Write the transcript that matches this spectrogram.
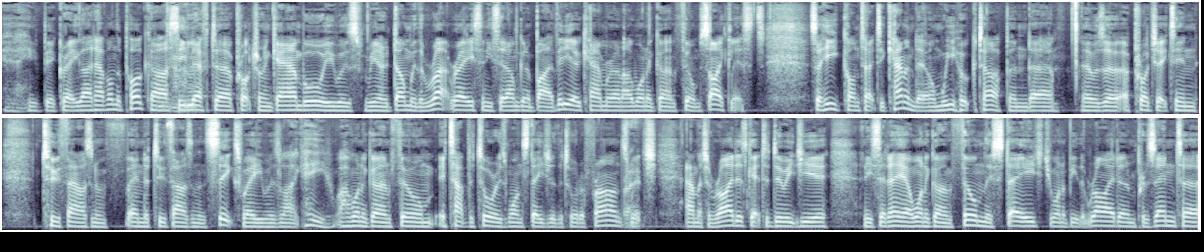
He'd be a great guy to have on the podcast. Uh-huh. He left uh, Procter and Gamble. He was you know done with the rat race, and he said, "I'm going to buy a video camera and I want to go and film cyclists." So he contacted Cannondale, and we hooked up. And uh, there was a, a, project in 2000 end of 2006 where he was like, "Hey, I want to go and film Etape du Tour is one stage of the Tour de France, right. which amateur riders get to do each year." And he said, "Hey, I want to go and film this stage. Do you want to be the rider and presenter?"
